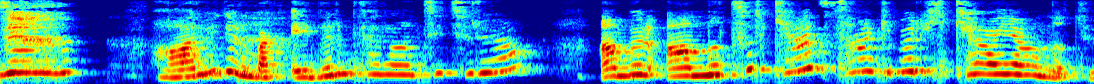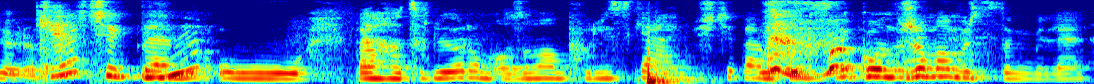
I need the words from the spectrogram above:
Harbi diyorum bak ellerim falan titriyor. Ama böyle anlatırken sanki böyle hikaye anlatıyorum. Gerçekten mi? Oo, ben hatırlıyorum o zaman polis gelmişti. Ben polisle konuşamamıştım bile.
